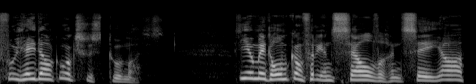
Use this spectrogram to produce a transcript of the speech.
Voel jy dalk ook soos Thomas? As jy met hom kan vereensgewig en sê, "Ja,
